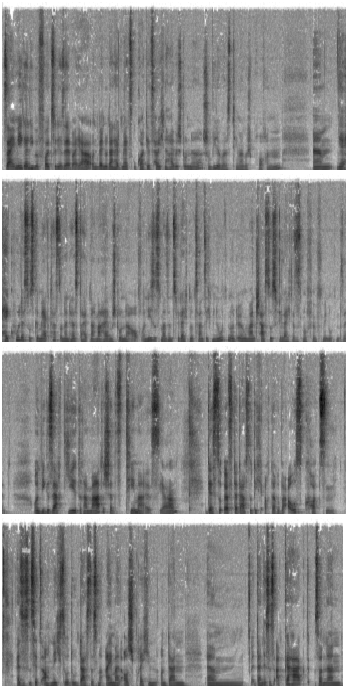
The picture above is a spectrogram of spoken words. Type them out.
sei mega liebevoll zu dir selber, ja. Und wenn du dann halt merkst, oh Gott, jetzt habe ich eine halbe Stunde schon wieder über das Thema gesprochen, ähm, ja, hey, cool, dass du es gemerkt hast und dann hörst du halt nach einer halben Stunde auf. Und dieses Mal sind es vielleicht nur 20 Minuten und irgendwann schaffst du es vielleicht, dass es nur fünf Minuten sind. Und wie gesagt, je dramatischer das Thema ist, ja, desto öfter darfst du dich auch darüber auskotzen. Also es ist jetzt auch nicht so, du darfst es nur einmal aussprechen und dann, ähm, dann ist es abgehakt, sondern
